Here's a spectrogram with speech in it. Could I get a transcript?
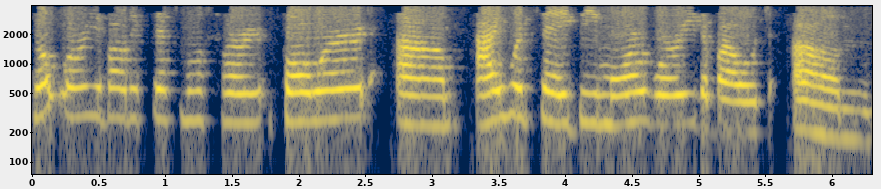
don't worry about if this moves for, forward. Um, I would say be more worried about, um,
